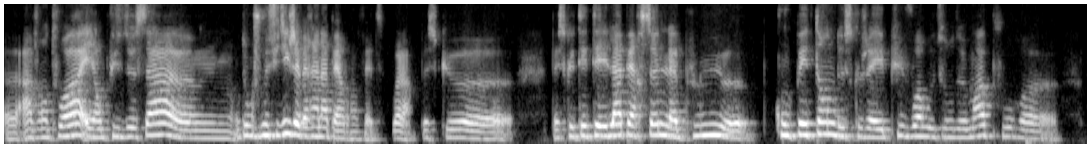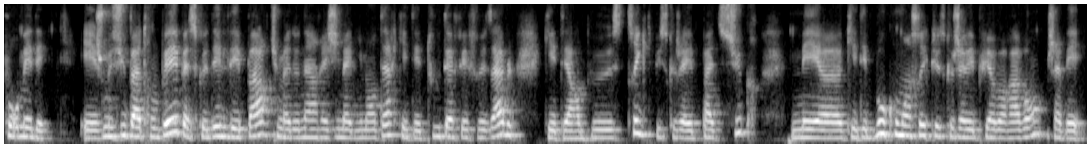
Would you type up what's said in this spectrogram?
avant toi. Et en plus de ça, euh, donc je me suis dit que j'avais rien à perdre en fait. Voilà, parce que, euh, parce que tu étais la personne la plus compétente de ce que j'avais pu voir autour de moi pour m'aider. Et je ne me suis pas trompée parce que dès le départ, tu m'as donné un régime alimentaire qui était tout à fait faisable, qui était un peu strict puisque j'avais pas de sucre, mais euh, qui était beaucoup moins strict que ce que j'avais pu avoir avant. J'avais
